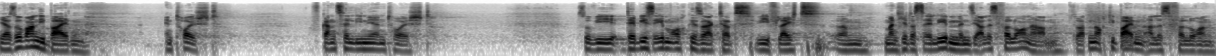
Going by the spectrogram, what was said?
Ja, so waren die beiden enttäuscht, auf ganzer Linie enttäuscht. So wie Debbie es eben auch gesagt hat, wie vielleicht ähm, manche das erleben, wenn sie alles verloren haben. So hatten auch die beiden alles verloren.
